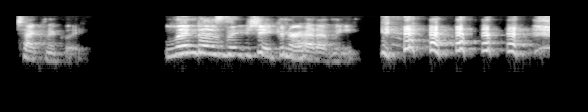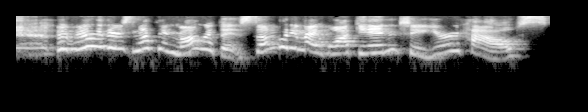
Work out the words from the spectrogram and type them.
Technically. Linda's shaking her head at me. But really there's nothing wrong with it. Somebody might walk into your house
